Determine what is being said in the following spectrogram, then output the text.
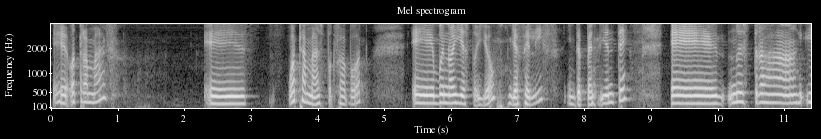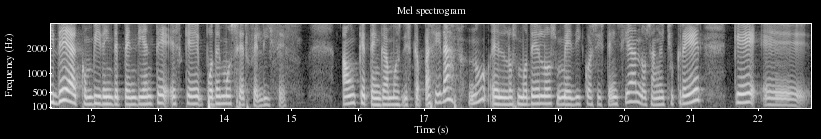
Eh, otra más. otra más, por favor. bueno, ahí estoy yo, ya feliz, independiente. Eh, nuestra idea con vida independiente es que podemos ser felices, aunque tengamos discapacidad. ¿no? En los modelos médico-asistencial nos han hecho creer que eh,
